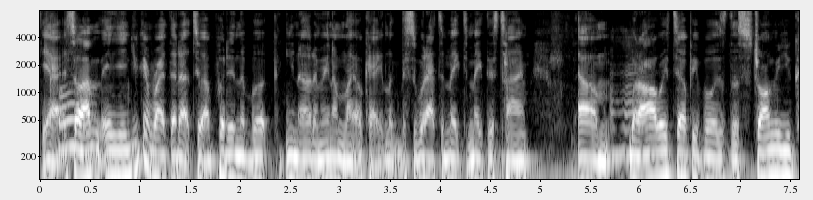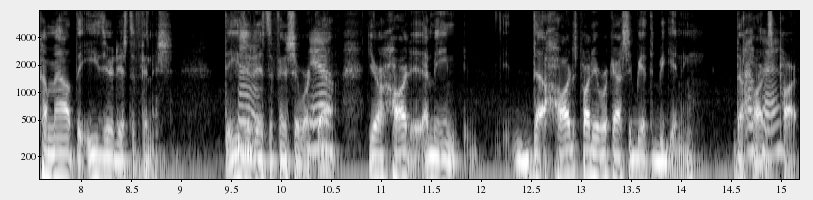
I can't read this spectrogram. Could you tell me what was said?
Yeah. So I'm, and you can write that out too. I put it in the book. You know what I mean? I'm like, okay, look, this is what I have to make to make this time. Um, What I always tell people is the stronger you come out, the easier it is to finish. The easier it is to finish your workout. Your heart, I mean, the hardest part of your workout should be at the beginning. The hardest part,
